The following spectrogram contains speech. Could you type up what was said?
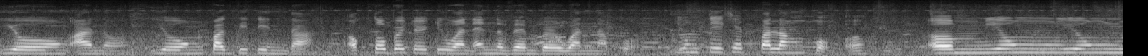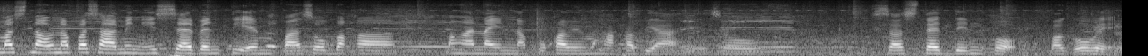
yung ano, yung pagtitinda. October 31 and November 1 na po. Yung ticket pa lang po. oh. Um, yung yung mas nauna pa sa amin is 7 PM pa. So baka mga 9 na po kami makakabiyahe. So exhausted din po pag uwi.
